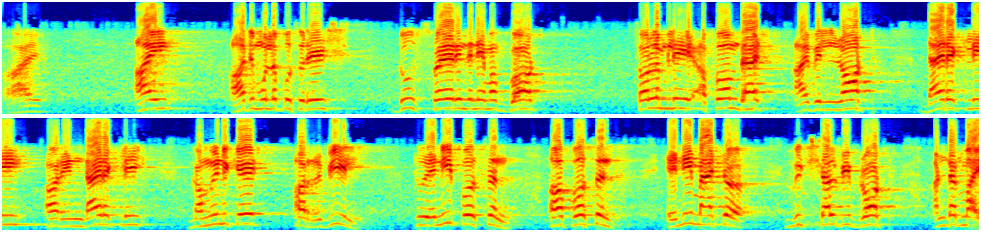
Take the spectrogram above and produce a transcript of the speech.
I, I, Adimulapu Suresh, do swear in the name of God, solemnly affirm that I will not directly or indirectly communicate or reveal to any person or persons any matter which shall be brought under my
